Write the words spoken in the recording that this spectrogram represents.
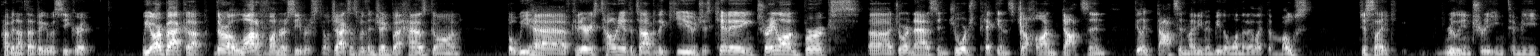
Probably not that big of a secret. We are back up. There are a lot of fun receivers still. Jackson Smith-Njigba has gone, but we have Kadarius Toney at the top of the queue. Just kidding. Treylon Burks, uh, Jordan Addison, George Pickens, Jahan Dotson. I feel like Dotson might even be the one that I like the most. Just like really intriguing to me.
